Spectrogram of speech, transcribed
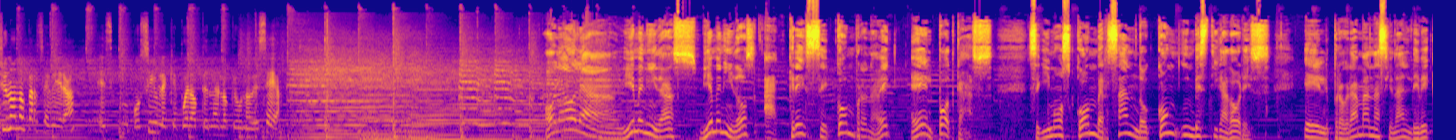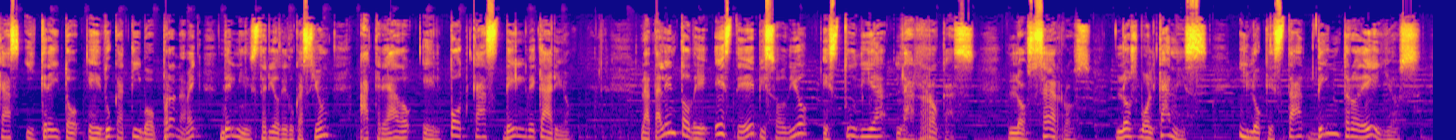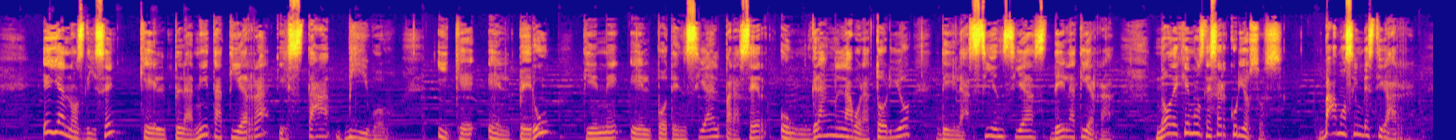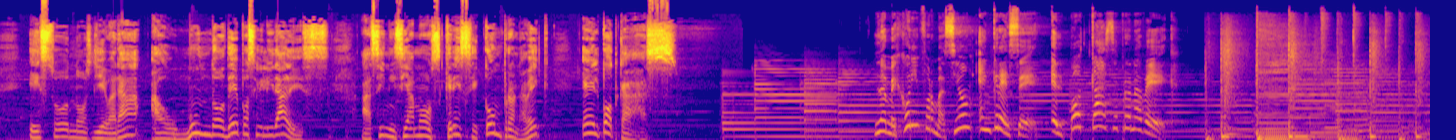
Si uno no persevera, es imposible que pueda obtener lo que uno desea. Hola, hola, bienvenidas, bienvenidos a Crece con Pronavec, el podcast. Seguimos conversando con investigadores. El Programa Nacional de Becas y Crédito Educativo PRONAVEC del Ministerio de Educación ha creado el podcast del becario. La talento de este episodio estudia las rocas, los cerros, los volcanes y lo que está dentro de ellos. Ella nos dice que el planeta Tierra está vivo y que el Perú tiene el potencial para ser un gran laboratorio de las ciencias de la Tierra. No dejemos de ser curiosos. Vamos a investigar eso nos llevará a un mundo de posibilidades. Así iniciamos Crece con Pronavec, el podcast. La mejor información en Crece, el podcast de Pronavec.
